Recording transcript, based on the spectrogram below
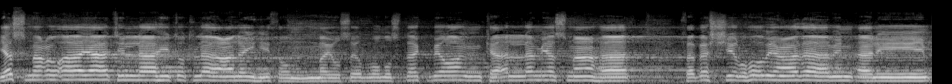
يسمع آيات الله تتلى عليه ثم يصر مستكبرا كأن لم يسمعها فبشره بعذاب أليم.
